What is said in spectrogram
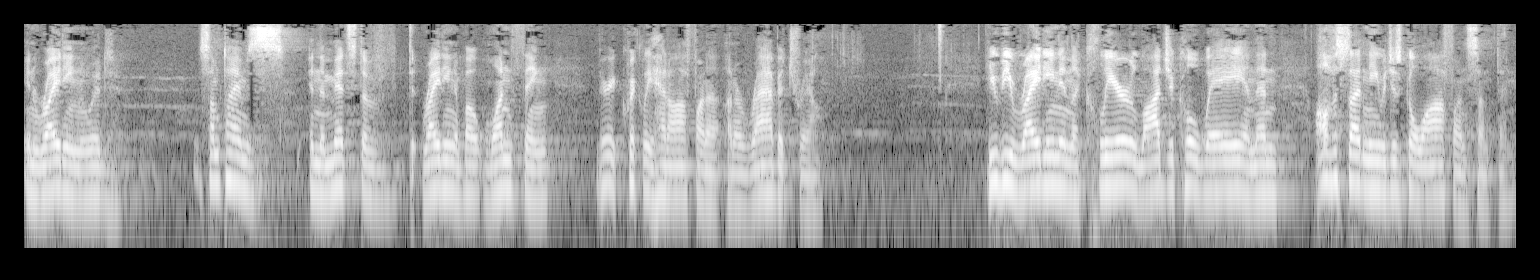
in writing, would sometimes in the midst of writing about one thing, very quickly head off on a, on a rabbit trail. He would be writing in a clear, logical way, and then all of a sudden he would just go off on something.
